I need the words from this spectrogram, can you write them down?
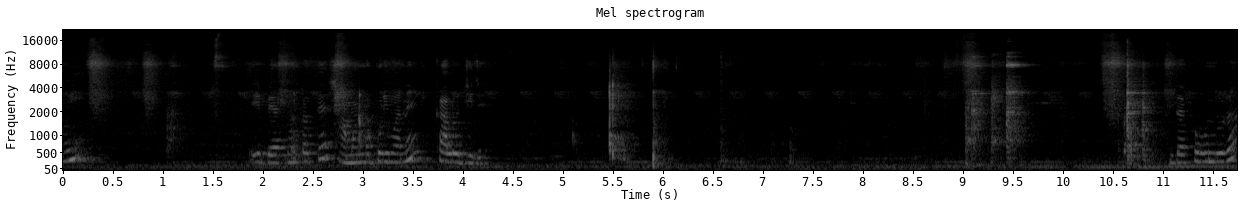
আমি এই বেসনটাতে সামান্য পরিমাণে কালো জিরে। দেখো বন্ধুরা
